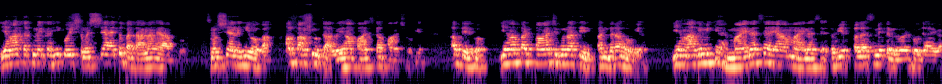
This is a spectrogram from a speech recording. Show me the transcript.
यहाँ तक में कहीं कोई समस्या है तो बताना है आपको। समस्या नहीं होगा। अब बाकी उतार। यहाँ पाँच का पाँच हो गया। अब देखो, यहाँ पर पाँच गुना तीन, पंद्रह हो गया। यहाँ आगे में क्या है? माइनस है, यहाँ माइनस है। तो ये प्लस में कन्वर्ट हो जाएगा।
